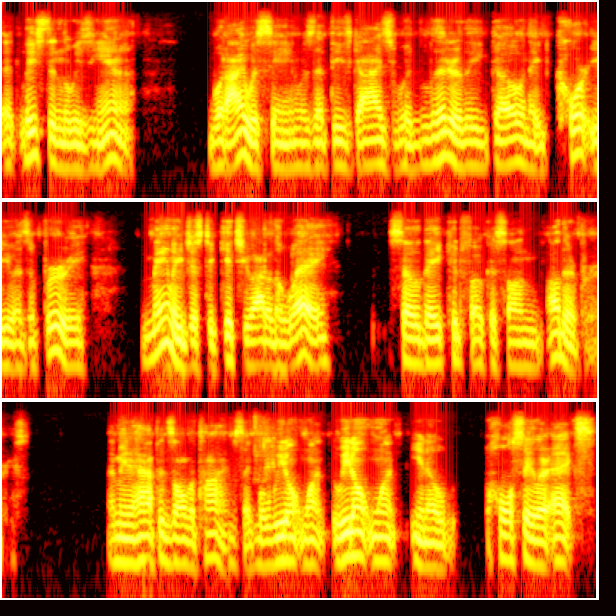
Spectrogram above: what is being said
at least in Louisiana, what I was seeing was that these guys would literally go and they'd court you as a brewery, mainly just to get you out of the way, so they could focus on other breweries. I mean, it happens all the time. It's like, well, we don't want, we don't want, you know, wholesaler X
